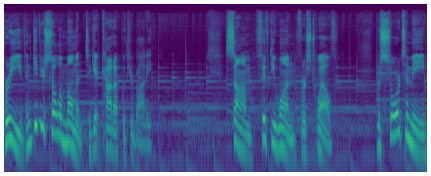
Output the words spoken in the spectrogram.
Breathe and give your soul a moment to get caught up with your body. Psalm 51, verse 12 Restore to me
